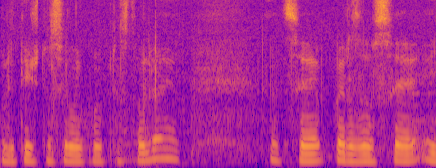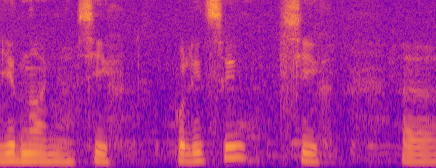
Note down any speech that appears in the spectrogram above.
політичної сили, яку я представляю, це перш за все єднання всіх політсил, всіх е,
